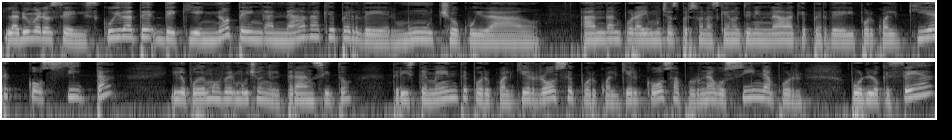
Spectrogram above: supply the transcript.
La número 6, cuídate de quien no tenga nada que perder. Mucho cuidado. Andan por ahí muchas personas que no tienen nada que perder y por cualquier cosita, y lo podemos ver mucho en el tránsito, tristemente, por cualquier roce, por cualquier cosa, por una bocina, por, por lo que sea,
